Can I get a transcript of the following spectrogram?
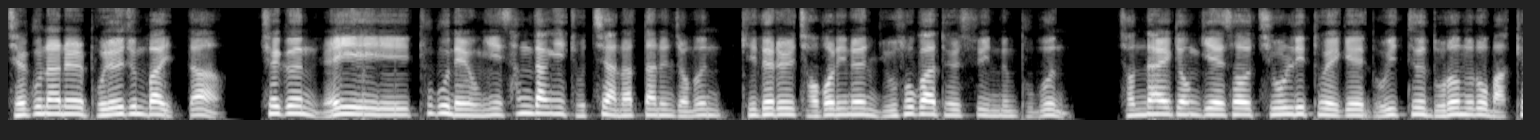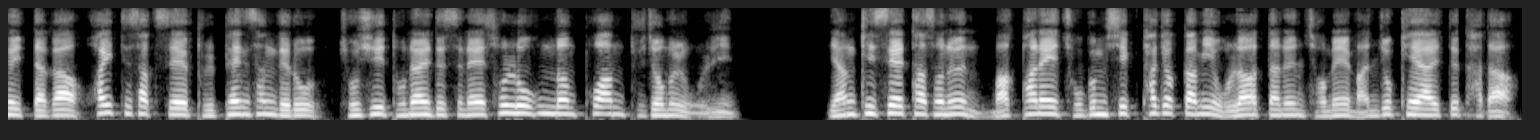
재군안을 보여준 바 있다. 최근 AAA 투구 내용이 상당히 좋지 않았다는 점은 기대를 저버리는 요소가 될 수 있는 부분. 전날 경기에서 지올리토에게 노이트 노런으로 막혀 있다가 화이트삭스의 불펜 상대로 조시 도날드슨의 솔로 홈런 포함 2점을 올린 양키스의 타선은 막판에 조금씩 타격감이 올라왔다는 점에 만족해야 할 듯하다.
